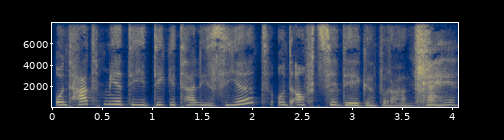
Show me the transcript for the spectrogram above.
und hat mir die digitalisiert und auf CD gebrannt. Geil.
